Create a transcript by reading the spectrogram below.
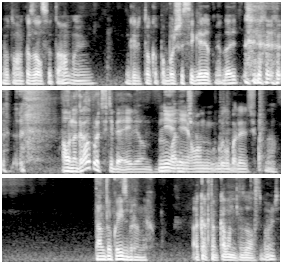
И вот он оказался там и говорит, только побольше сигарет мне дайте. А он играл против тебя или он Не, болельщик? не, он был болельщик, да. Там только избранных. А как там команда называлась, помните?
